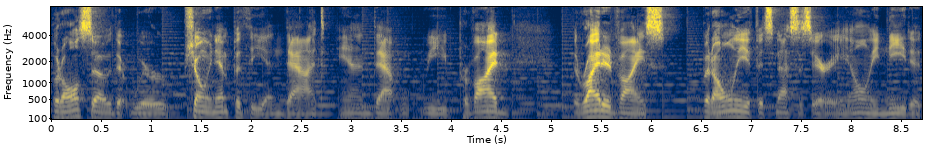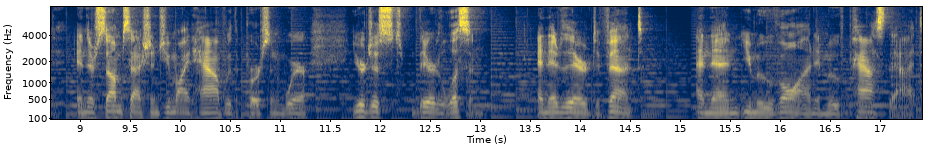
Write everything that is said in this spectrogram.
but also that we're showing empathy in that and that we provide the right advice, but only if it's necessary and only needed. And there's some sessions you might have with a person where you're just there to listen and they're there to vent. And then you move on and move past that.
